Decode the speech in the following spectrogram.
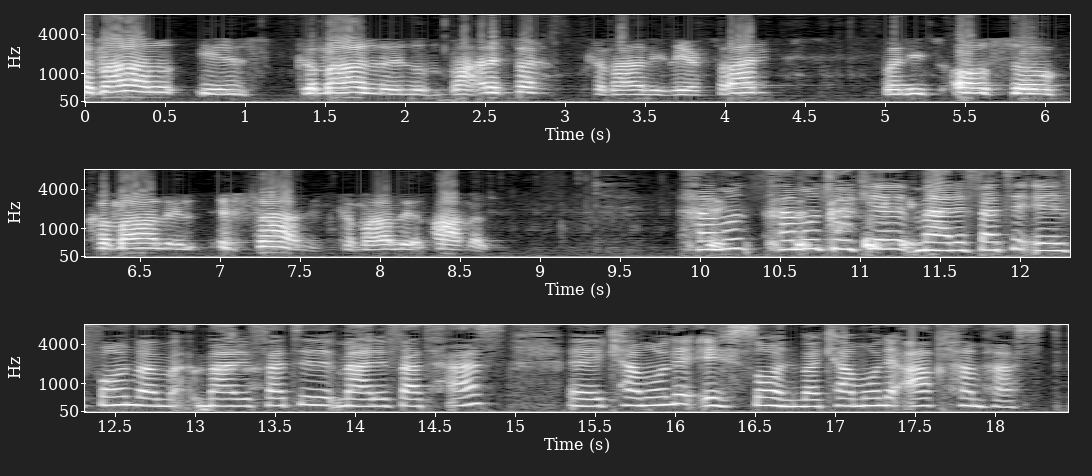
Kamal is Kamal al-Ma'rifah, Kamal al-Irfan, but it's also Kamal al-Ihsan, Kamal al-Amal. همون همونطور که معرفت عرفان و معرفت معرفت هست کمال احسان و کمال عقل هم هست.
